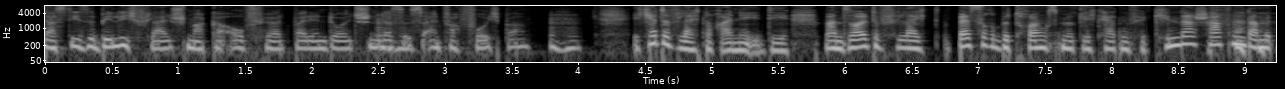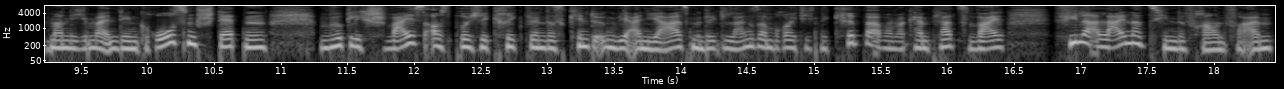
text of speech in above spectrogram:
dass diese Billigfleischmacke aufhört bei den Deutschen. Das mhm. ist einfach furchtbar. Mhm. Ich hätte vielleicht noch eine Idee. Man sollte vielleicht bessere Betreuungsmöglichkeiten für Kinder schaffen, damit man nicht immer in den großen Städten wirklich Schweißausbrüche kriegt, wenn das Kind irgendwie ein Jahr ist. Man denkt, langsam bräuchte ich eine Krippe, aber man keinen Platz, weil viele alleinerziehende Frauen vor allem,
